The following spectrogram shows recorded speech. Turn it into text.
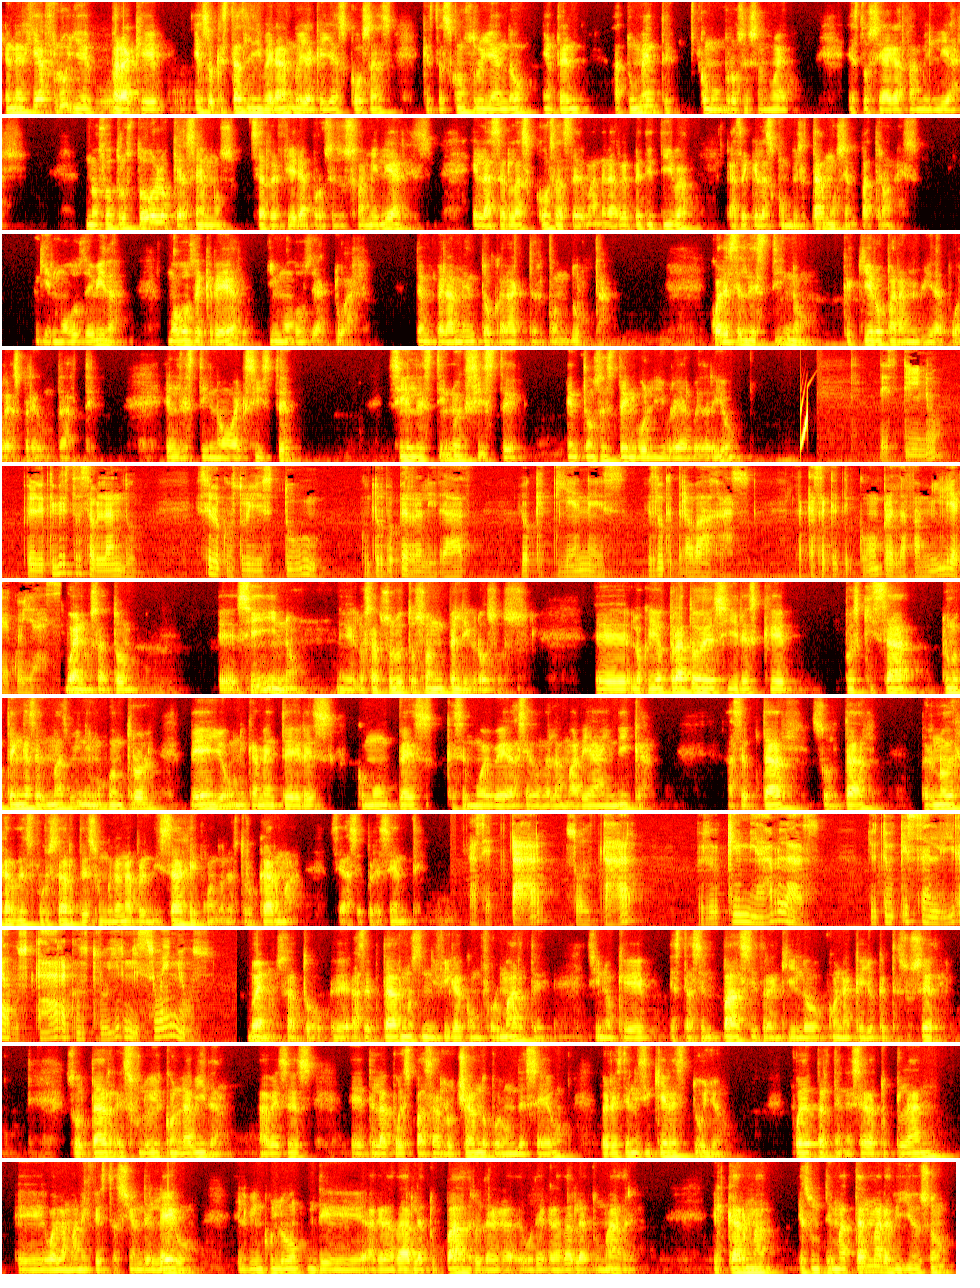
La energía fluye para que eso que estás liberando y aquellas cosas que estás construyendo entren a tu mente como un proceso nuevo. Esto se haga familiar. Nosotros todo lo que hacemos se refiere a procesos familiares. El hacer las cosas de manera repetitiva hace que las convirtamos en patrones y en modos de vida, modos de creer y modos de actuar temperamento, carácter, conducta. ¿Cuál es el destino que quiero para mi vida? Podrías preguntarte. ¿El destino existe? Si el destino existe, entonces tengo libre albedrío. ¿Destino? ¿Pero de qué me estás hablando? Eso lo construyes tú, con tu propia realidad, lo que tienes, es lo que trabajas, la casa que te compras, la familia que cuidas. Bueno, Sato, eh, sí y no. Eh, los absolutos son peligrosos. Eh, lo que yo trato de decir es que, pues quizá tú no tengas el más mínimo control de ello, únicamente eres como un pez que se mueve hacia donde la marea indica. Aceptar, soltar, pero no dejar de esforzarte es un gran aprendizaje cuando nuestro karma se hace presente. ¿Aceptar? ¿Soltar? ¿Pero qué me hablas? Yo tengo que salir a buscar, a construir mis sueños. Bueno, Sato, eh, aceptar no significa conformarte, sino que estás en paz y tranquilo con aquello que te sucede. Soltar es fluir con la vida. A veces eh, te la puedes pasar luchando por un deseo, pero este ni siquiera es tuyo. Puede pertenecer a tu plan eh, o a la manifestación del ego, el vínculo de agradarle a tu padre o de, agradarle a tu madre. El karma es un tema tan maravilloso,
